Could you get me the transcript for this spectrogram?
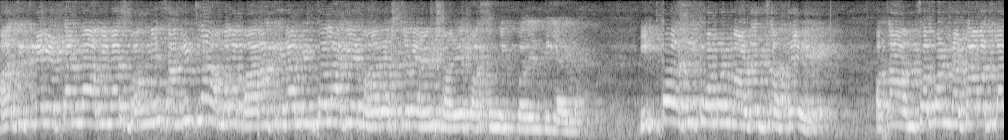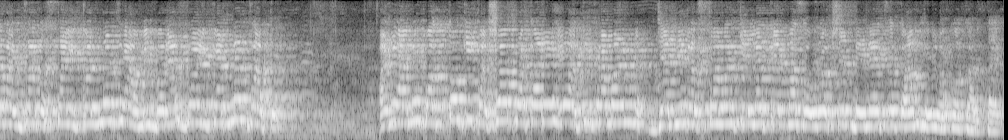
आज इकडे येताना अविनाश भाऊने सांगितलं आम्हाला बारा तेरा मिनिटं लागले महाराष्ट्र पासून इथपर्यंत यायला. इतकं अतिक्रमण वाढत जाते. आता आमचा पण नटावतला जायचा रस्ता इकडनंच आहे. आम्ही बऱ्याचदा इकडनंच जातो. आणि आम्ही बघतो की कशा प्रकारे हे अतिक्रमण ज्यांनी रस्त्यावर केलं त्यांना संरक्षण देण्याचं काम हे लोक करतायत.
